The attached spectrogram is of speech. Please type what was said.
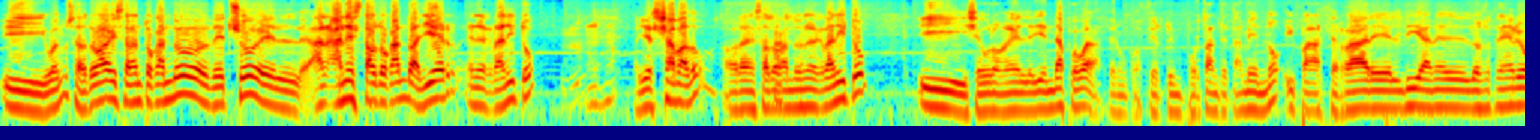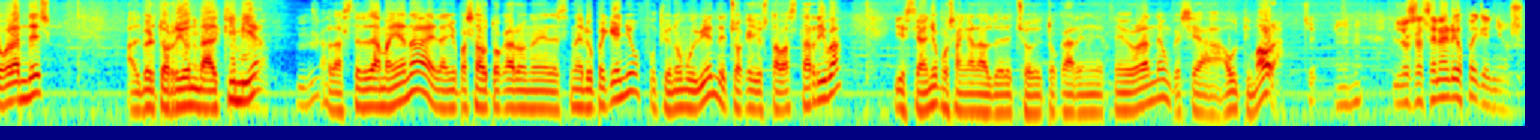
Y bueno, Saratoga que estarán tocando, de hecho, el, han, han estado tocando ayer en el Granito. Ayer sábado, ahora han estado tocando en el Granito. Y seguro en el Leyendas pues van a hacer un concierto importante también, ¿no? Y para cerrar el día en el- los escenarios grandes, Alberto Rionda Alquimia, a las 3 de la mañana. El año pasado tocaron en el escenario pequeño, funcionó muy bien, de hecho aquello estaba hasta arriba. Y este año pues han ganado el derecho de tocar en el escenario grande, aunque sea a última hora. Los escenarios pequeños.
